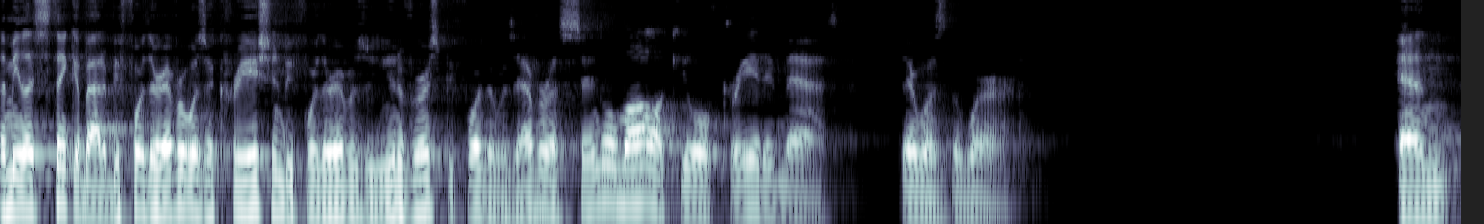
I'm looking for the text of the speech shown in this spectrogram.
I mean, let's think about it. Before there ever was a creation, before there ever was a universe, before there was ever a single molecule of created mass, there was the Word. And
